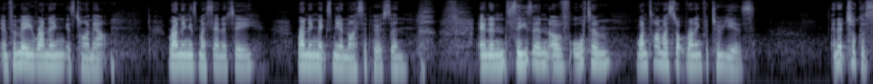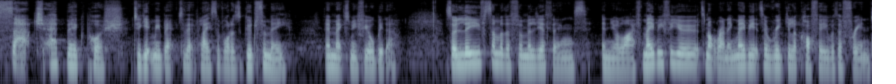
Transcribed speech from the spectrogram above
And for me, running is time out. Running is my sanity. Running makes me a nicer person. And in season of autumn, one time I stopped running for two years. And it took a, such a big push to get me back to that place of what is good for me and makes me feel better. So leave some of the familiar things in your life. Maybe for you, it's not running. Maybe it's a regular coffee with a friend.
